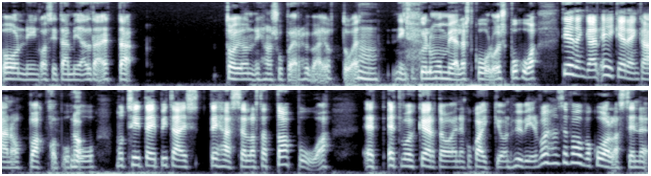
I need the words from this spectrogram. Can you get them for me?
on niin sitä mieltä, että toi on ihan superhyvä juttu. Että mm. niin kuin kyllä mun mielestä kuuluisi puhua. Tietenkään ei kenenkään ole pakko puhua, no. mutta siitä ei pitäisi tehdä sellaista tapua, että et voi kertoa ennen kuin kaikki on hyvin. Voihan se vauva kuolla sinne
